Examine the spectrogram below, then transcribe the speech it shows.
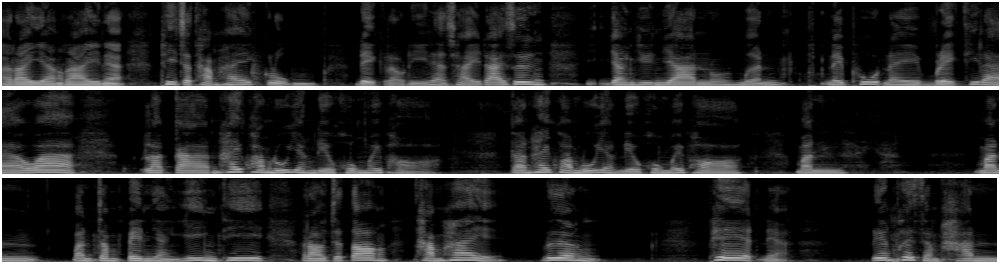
อะไรอย่างไรเนี่ยที่จะทำให้กลุ่มเด็กเหล่านี้เนี่ยใช้ได้ซึ่งยังยืนยันเหมือนในพูดในเบรกที่แล้วว่าหลักการให้ความรู้อย่างเดียวคงไม่พอ การให้ความรู้อย่างเดียวคงไม่พอ มันมันมันจำเป็นอย่างยิ่งที่เราจะต้องทำให้เรื่องเพศเนี่ยเรื่องเพศสัมพันธ์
